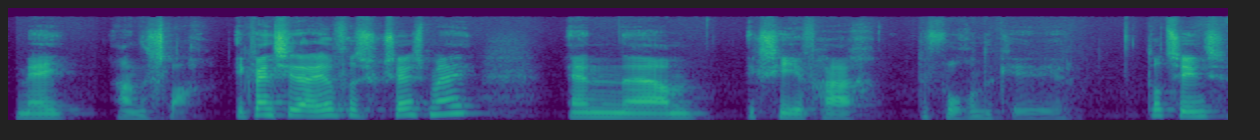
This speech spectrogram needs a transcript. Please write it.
mee aan de slag. Ik wens je daar heel veel succes mee en uh, ik zie je graag de volgende keer weer. Tot ziens.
